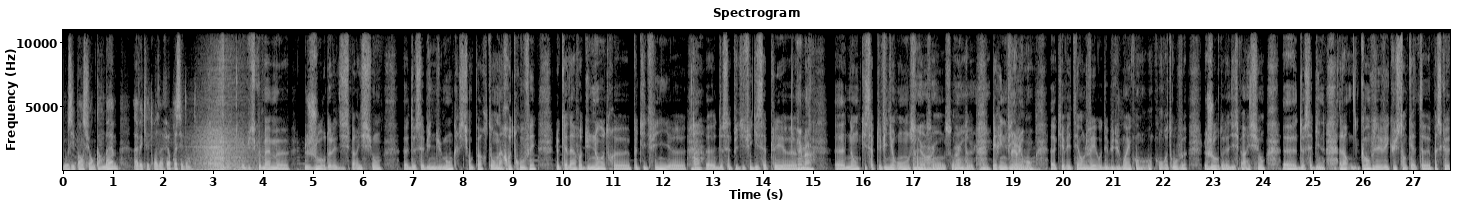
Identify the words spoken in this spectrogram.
nous y pensions quand même, avec les trois affaires précédentes. Puisque même euh, le jour de la disparition euh, de Sabine Dumont, Christian Porte, on a retrouvé le cadavre d'une autre euh, petite fille, euh, euh, de cette petite fille qui s'appelait euh, Emma, euh, non, qui s'appelait Vigneron, son, nom de. Perrine Vigneron, euh, qui avait été enlevée au début du mois et qu'on qu'on retrouve le jour de la disparition euh, de Sabine. Alors, comment vous avez vécu cette enquête? Parce que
